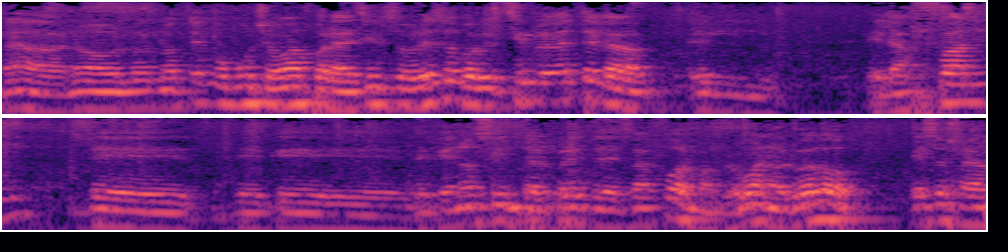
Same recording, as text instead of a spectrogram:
nada, no, no, tengo mucho más para decir sobre eso, porque simplemente el, el afán de, que, de que no se interprete de esa forma. Pero bueno, luego eso ya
